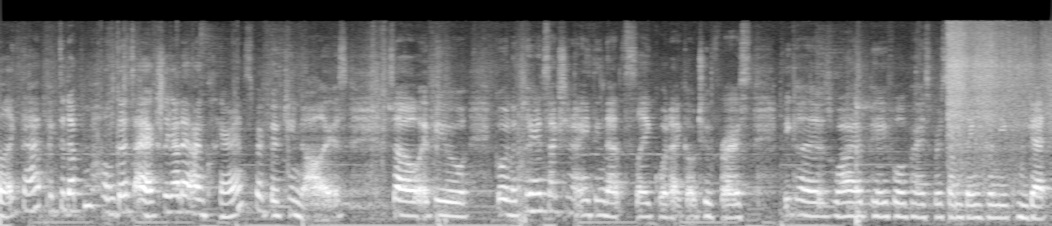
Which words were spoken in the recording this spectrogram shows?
like that. Picked it up from Home Goods. I actually got it on clearance for $15. So if you go in the clearance section or anything, that's like what I go to first because why pay full price for some things when you can get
